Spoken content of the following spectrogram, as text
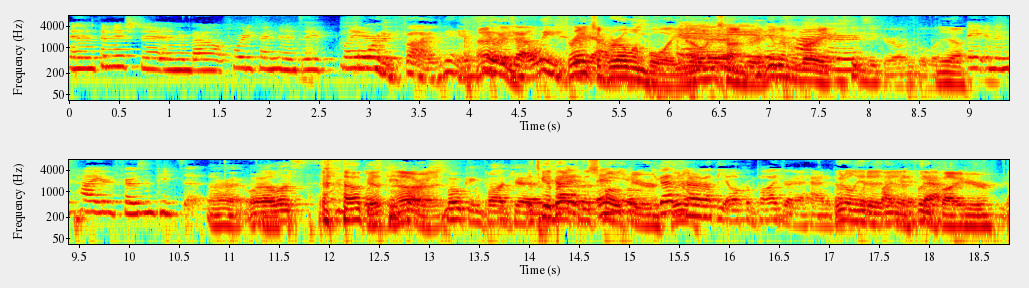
and then finished it in about 45 minutes later. Forty-five minutes. Hey, He was at least Grant's a growing boy. You know, he's hungry. an Give him a break. entire- He's a growing boy. Yeah. Ate an entire frozen pizza. all right. Well, let's Okay. let's keep All our right. smoking podcast. Let's get back to the Guys, smoke you, here. You guys We forgot don't- about the El Compadre I had. About We don't need a, 45 need a food after. fight here. Okay.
